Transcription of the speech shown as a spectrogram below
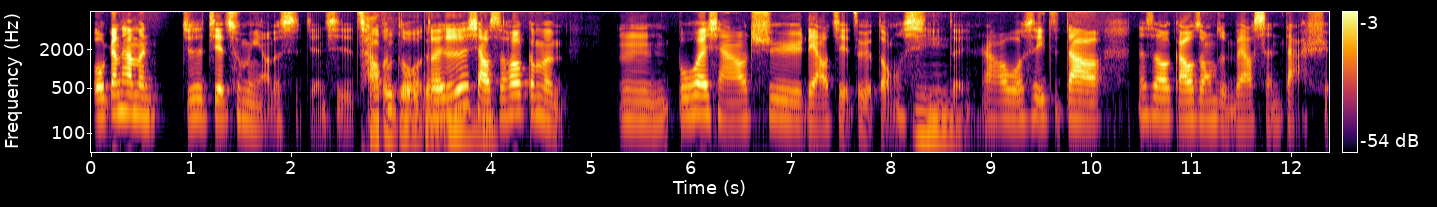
我跟他们就是接触民谣的时间其实差不多。对，就是小时候根本。嗯，不会想要去了解这个东西，对。然后我是一直到那时候高中准备要升大学，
